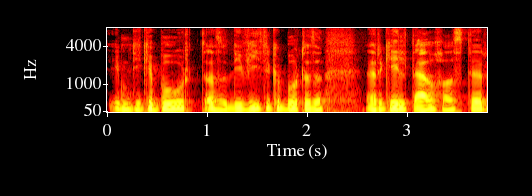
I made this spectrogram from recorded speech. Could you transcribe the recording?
eben die Geburt, also die Wiedergeburt, also er gilt auch als der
